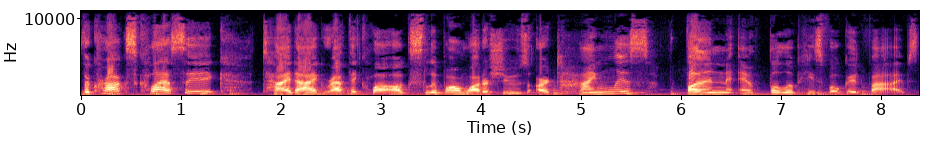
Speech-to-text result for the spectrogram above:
the Crocs Classic tie-dye graphic clog slip-on water shoes are timeless, fun, and full of peaceful good vibes.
